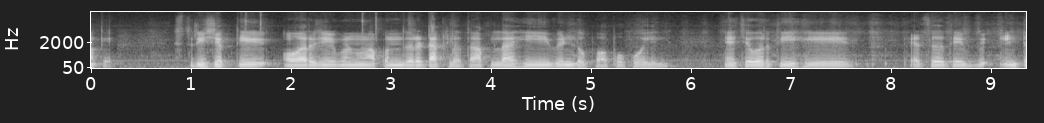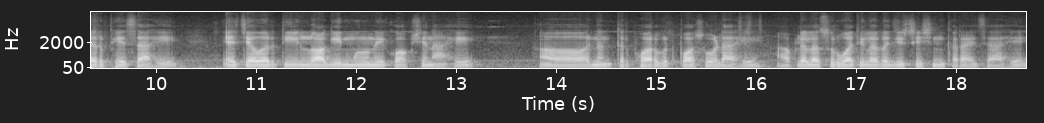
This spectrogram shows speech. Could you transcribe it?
ओके. स्त्री शक्ती ओ आर जी म्हणून आपण जर टाकलं तर आपला ही विंडो पॉपअप होईल. याच्यावरती हे याचं ते इंटरफेस आहे. याच्यावरती लॉग इन म्हणून एक ऑप्शन आहे. नंतर फॉरगट पासवर्ड आहे. आपल्याला सुरुवातीला रजिस्ट्रेशन करायचं आहे.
